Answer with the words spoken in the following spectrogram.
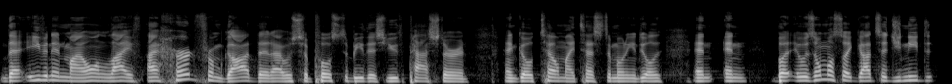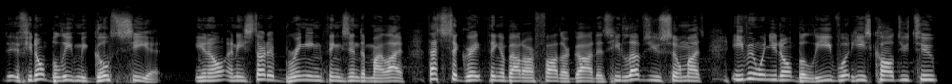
that even in my own life, I heard from God that I was supposed to be this youth pastor and, and go tell my testimony and do all and, and but it was almost like God said, You need to, if you don't believe me, go see it you know and he started bringing things into my life that's the great thing about our father god is he loves you so much even when you don't believe what he's called you to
